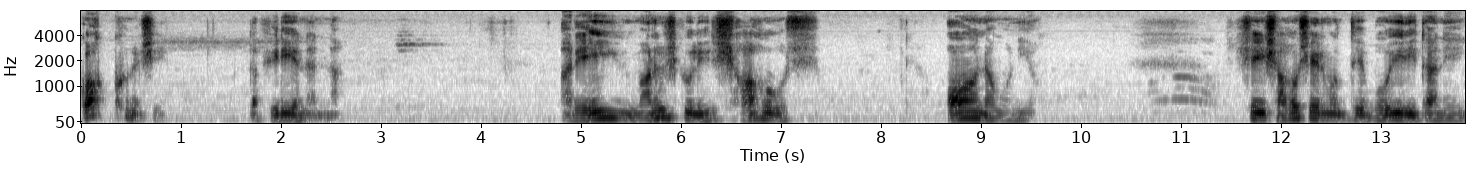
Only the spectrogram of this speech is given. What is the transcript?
কখনো সে তা ফিরিয়ে নেন না। আর এই মানুষগুলির সাহস অনমনীয়। সেই সাহসের মধ্যে বৈরিতা নেই,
